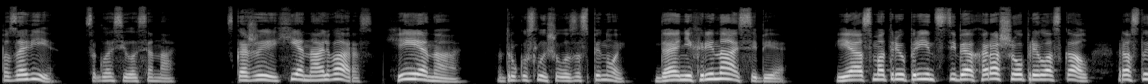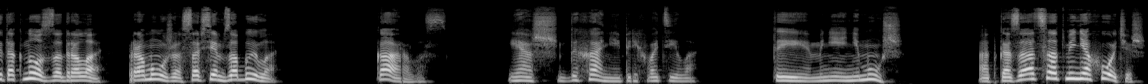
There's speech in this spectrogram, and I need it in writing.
«Позови», — согласилась она. «Скажи, Хена Альварес». «Хена!» — вдруг услышала за спиной. «Да ни хрена себе! Я смотрю, принц тебя хорошо приласкал, раз ты так нос задрала. Про мужа совсем забыла. Карлос. Я аж дыхание перехватила. Ты мне не муж. Отказаться от меня хочешь?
